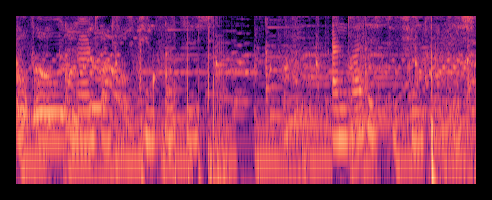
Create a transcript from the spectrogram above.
Oh oh, 29 zu 44. 31 zu 44.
